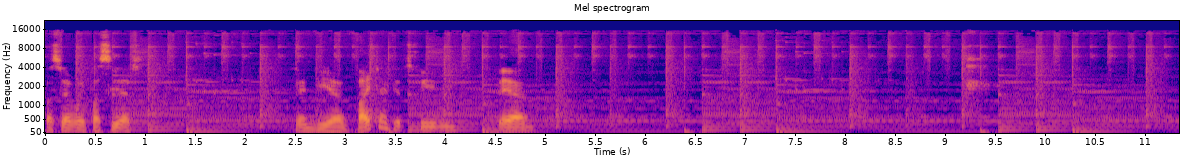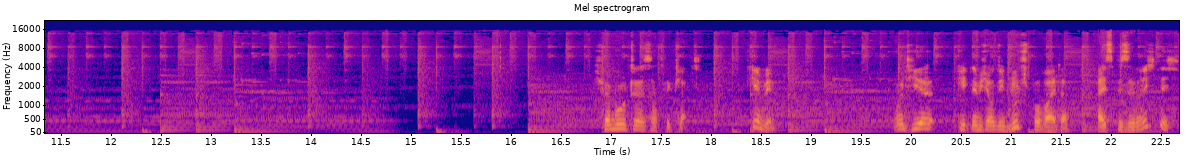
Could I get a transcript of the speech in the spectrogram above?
Was wäre wohl passiert, wenn wir weitergetrieben wären? Ich vermute, es hat geklappt. Gehen wir. Und hier geht nämlich auch die Blutspur weiter. Heißt, wir sind richtig.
